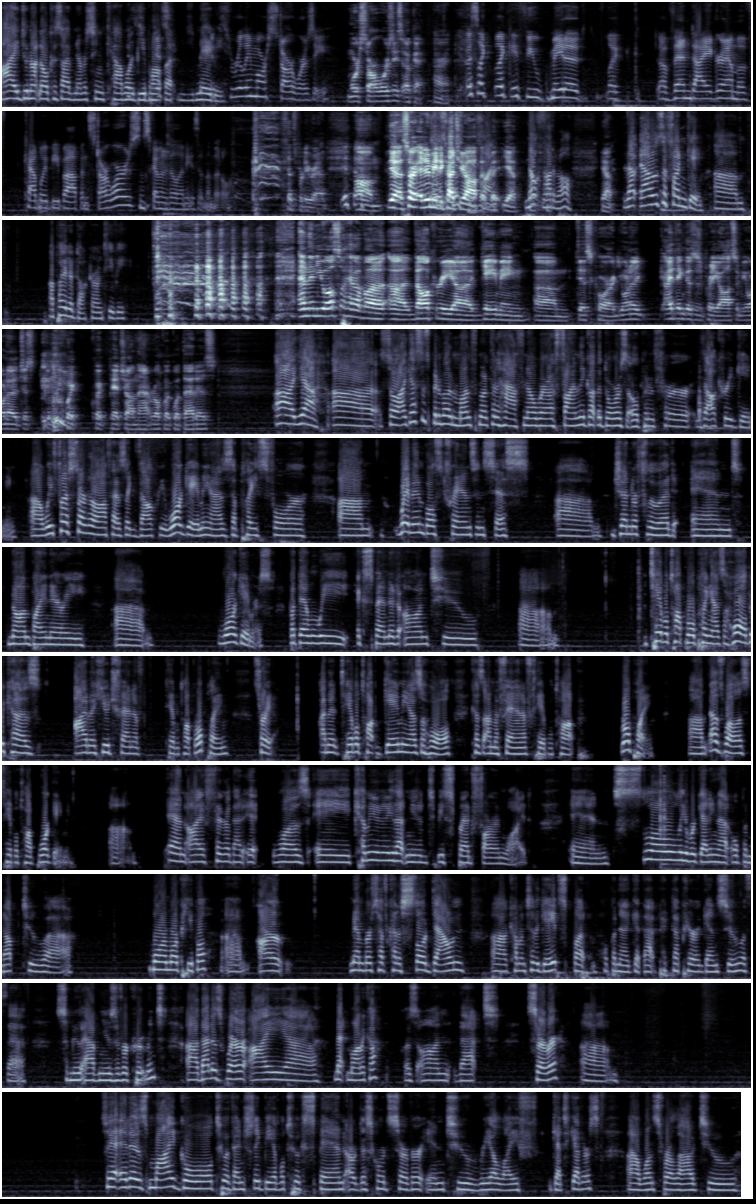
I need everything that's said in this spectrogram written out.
I do not know because I've never seen Cowboy Bebop, it's- but maybe. It's really more Star Warsy. More Star Warsies. Okay, all right. It's like like if you made a like a Venn diagram of Cowboy Bebop and Star Wars, and Scum and Villainy is in the middle. That's pretty rad. Um, yeah, sorry, I didn't mean to cut you off, pretty but yeah, No, not at all. yeah. That, that was a fun game. Um, I played a doctor on TV. and then you also have a uh, uh, Valkyrie uh, Gaming um, Discord. You want to? I think this is pretty awesome. You want to just give a quick quick pitch on that, real quick, what that is? Uh, yeah. Uh, so I guess it's been about a month, month and a half now where I finally got the doors open for Valkyrie Gaming. Uh, we first started off as like Valkyrie Wargaming as a place for um, women, both trans and cis, um, gender fluid, and non binary um, wargamers. But then we expanded on to um, tabletop role playing as a whole because I'm a huge fan of tabletop role playing sorry, I meant tabletop gaming as a whole because I'm a fan of tabletop role playing, um, as well as tabletop wargaming. Um, and I figured that it was a community that needed to be spread far and wide. And slowly we're getting that opened up to uh, more and more people. Um, our members have kind of slowed down uh, coming to the gates, but I'm hoping to get that picked up here again soon with uh, some new avenues of recruitment. Uh, that is where I uh, met Monica. Was on that server. Um, So yeah, it is my goal to eventually be able to expand our Discord server into real life get-togethers uh, once we're allowed to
